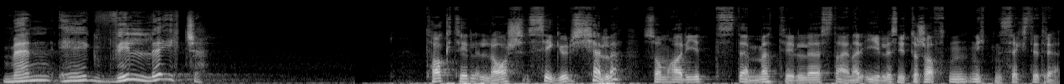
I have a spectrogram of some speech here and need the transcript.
Men jeg ville ikke. Takk til Lars Sigurd Kjelle, som har gitt stemme til Steinar Iles nyttårsaften 1963.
